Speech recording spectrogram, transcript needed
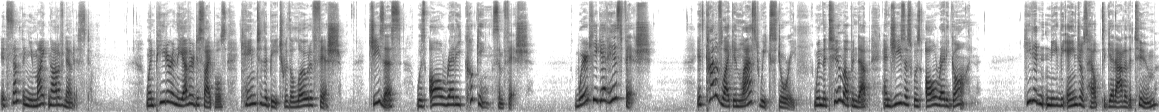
it's something you might not have noticed. When Peter and the other disciples came to the beach with a load of fish, Jesus was already cooking some fish. Where'd he get his fish? It's kind of like in last week's story when the tomb opened up and Jesus was already gone. He didn't need the angel's help to get out of the tomb,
